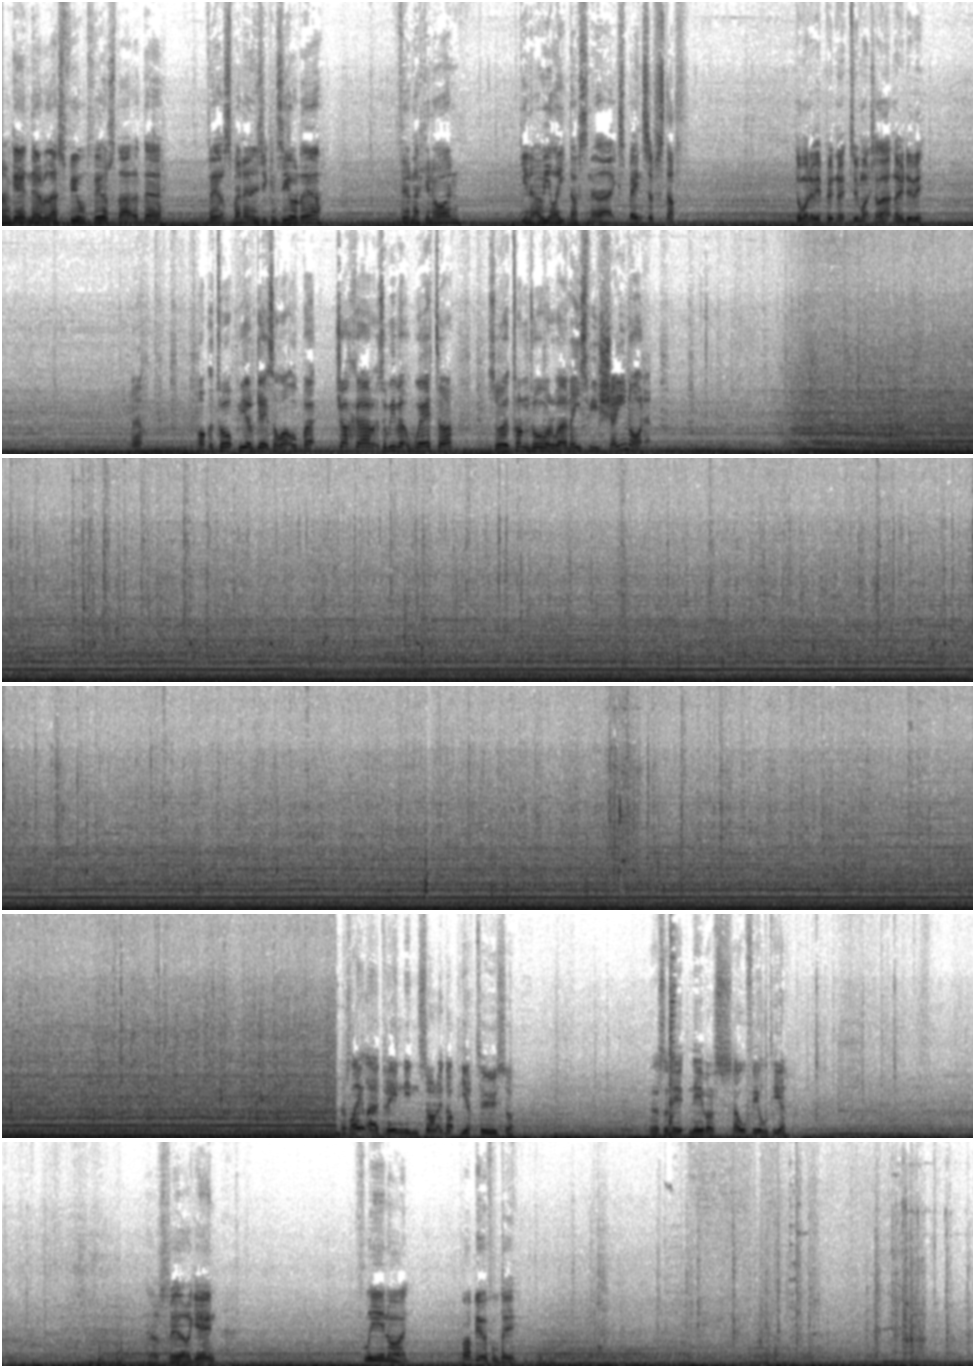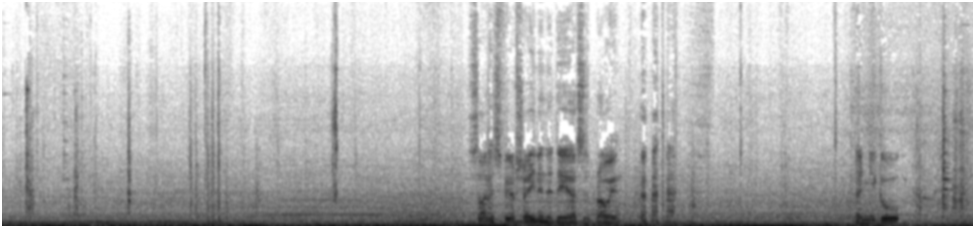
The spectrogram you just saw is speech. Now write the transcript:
I'm getting there with this field fair started the fair spinning as you can see over there. Fair nicking on. Getting it a wee light dusting of that expensive stuff. Don't want to be putting out too much of that now, do we? Yeah. Up the top here gets a little bit chucker, it's a wee bit wetter, so it turns over with a nice wee shine on it. Likely a drain needing sorted up here too, so there's the na neighbour's hill field here. There's fair again. Fleeing on. What a beautiful day. Sun is fair shining today, this is brilliant. in you go.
